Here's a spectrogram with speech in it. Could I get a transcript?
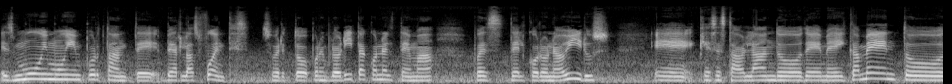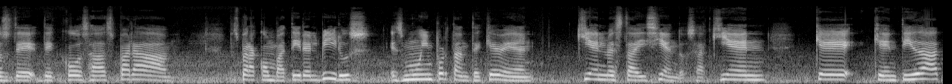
es muy, muy importante ver las fuentes, sobre todo, por ejemplo, ahorita con el tema pues, del coronavirus, eh, que se está hablando de medicamentos, de, de cosas para, pues, para combatir el virus, es muy importante que vean quién lo está diciendo, o sea, quién, qué, qué entidad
